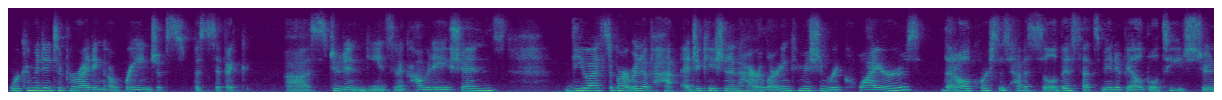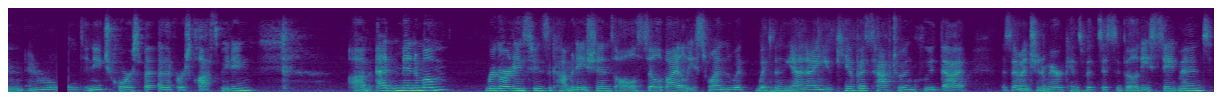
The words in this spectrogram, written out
We're committed to providing a range of specific uh, student needs and accommodations. The U.S. Department of Education and Higher Learning Commission requires that all courses have a syllabus that's made available to each student enrolled in each course by the first class meeting. Um, at minimum, regarding students' accommodations, all syllabi, at least one with, within the NIU campus, have to include that, as I mentioned, Americans with Disability statement.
